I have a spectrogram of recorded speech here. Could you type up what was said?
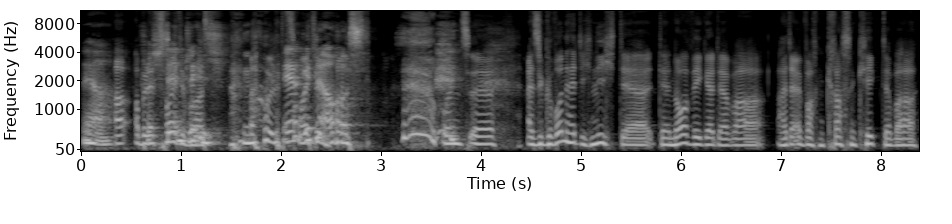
ja, aber der zweite war Aber der zweite ja, genau. war's. Und äh, also gewonnen hätte ich nicht. Der, der Norweger, der war, hatte einfach einen krassen Kick. Der war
